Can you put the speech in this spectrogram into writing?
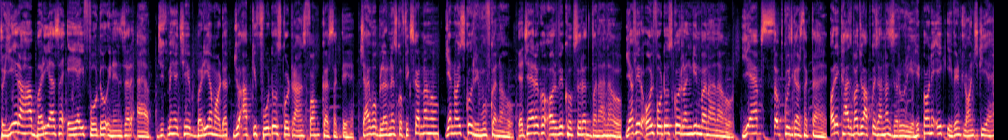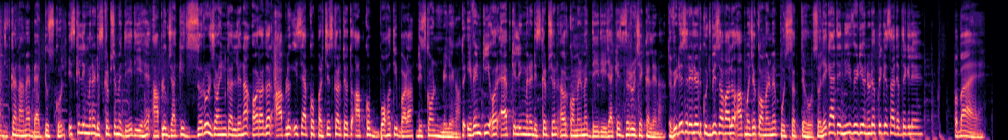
तो ये रहा बढ़िया सा आई फ़ोटो इनेंसर ऐप जिसमें है छह बढ़िया मॉडल जो आपकी फ़ोटोज़ को ट्रांसफॉर्म कर सकते हैं। चाहे वो ब्लरनेस को फिक्स करना हो या नॉइस को रिमूव करना हो, या चेहरे को और भी खूबसूरत बनाना हो, या फिर ओल्ड फ़ोटोज़ को रंगीन बनाना हो, ये ऐप सब कुछ कर सकता है। और एक खास बात जो आपको जानना ज़रूरी है हिटपाओ ने एक इवेंट लॉन्च किया है, जिसका नाम है बैक टू स्कूल इसकी लिंक मैंने डिस्क्रिप्शन में दे दी है, आप लोग जाके ज़रूर ज्वाइन कर लेना, और अगर आप लोग इस ऐप को परचेस करते हो तो आपको बहुत ही बड़ा डिस्काउंट मिलेगा। तो इवेंट की और ऐप की लिंक मैंने डिस्क्रिप्शन और कॉमेंट में दे दी, जाके ज़रूर चेक कर लेना। तो वीडियो से रिलेटेड कुछ भी सवाल हो, आप मुझे कॉमेंट में पूछ सकते हो। सो लेके आते न्यू वीडियो न्यू के साथ, जब तक के लिए। Bye-bye.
